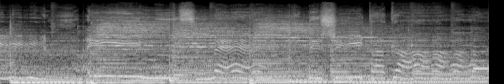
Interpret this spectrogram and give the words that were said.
いい娘でしたか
